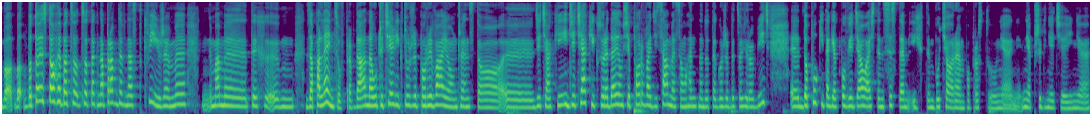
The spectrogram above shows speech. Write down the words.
bo, bo, bo to jest to chyba, co, co tak naprawdę w nas tkwi, że my mamy tych um, zapaleńców, prawda? Nauczycieli, którzy porywają często y, dzieciaki i dzieciaki, które dają się porwać i same są chętne do tego, żeby coś robić, y, dopóki, tak jak powiedziałaś, ten system ich tym buciorem po prostu nie, nie, nie przygniecie i nie,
